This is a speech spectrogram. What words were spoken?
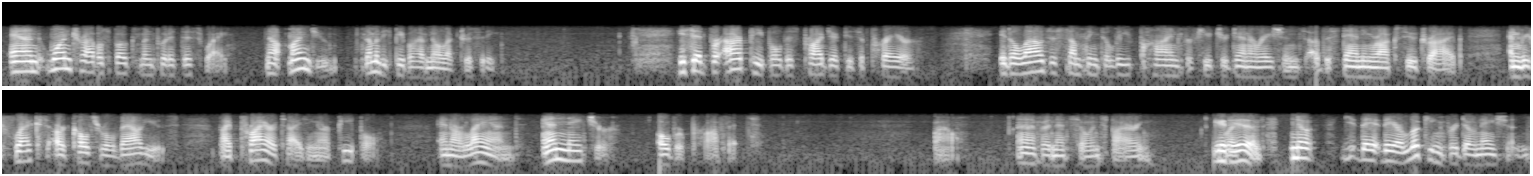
And one tribal spokesman put it this way. Now, mind you, some of these people have no electricity. He said, For our people, this project is a prayer. It allows us something to leave behind for future generations of the Standing Rock Sioux tribe and reflects our cultural values by prioritizing our people and our land and nature over profit. Wow. And I find that so inspiring. It is. Them. You know, they they are looking for donations,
